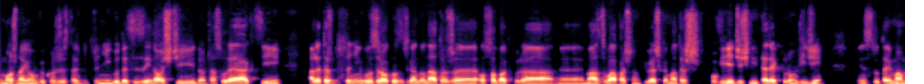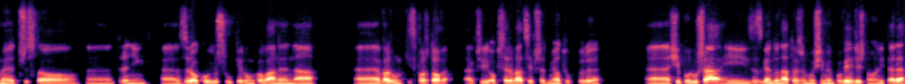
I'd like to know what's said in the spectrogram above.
można ją wykorzystać do treningu decyzyjności, do czasu reakcji, ale też do treningu wzroku, ze względu na to, że osoba, która e, ma złapać tą piłeczkę, ma też powiedzieć literę, którą widzi, więc tutaj mamy czysto e, trening e, wzroku już ukierunkowany na warunki sportowe, tak? czyli obserwację przedmiotu, który się porusza i ze względu na to, że musimy powiedzieć tą literę,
